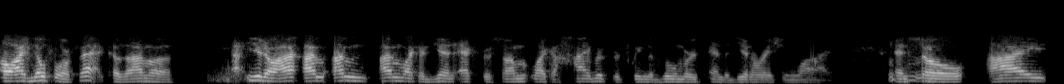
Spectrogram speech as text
Oh, I know for a fact because I'm a you know, I, I'm I'm I'm like a Gen Xer, so I'm like a hybrid between the Boomers and the Generation Y, mm-hmm. and so I,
